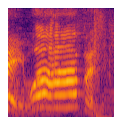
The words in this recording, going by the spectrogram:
Hey, what happened?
